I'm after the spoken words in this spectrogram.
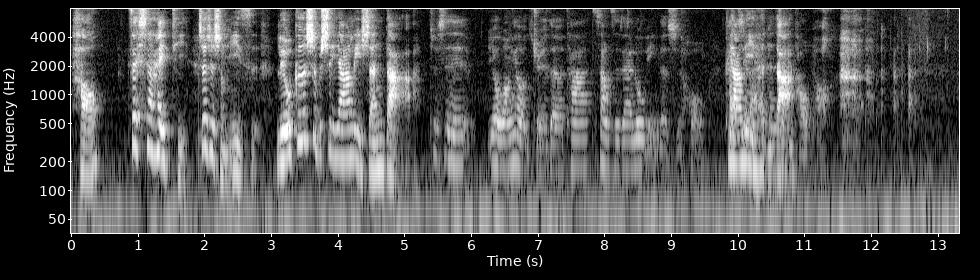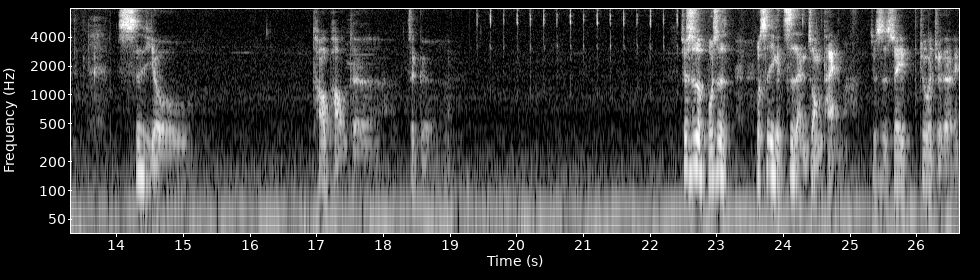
好。再下一题，这是什么意思？刘哥是不是压力山大啊？就是有网友觉得他上次在录影的时候压力很大，逃跑。是有逃跑的这个，就是说不是不是一个自然状态嘛？就是所以就会觉得哎，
